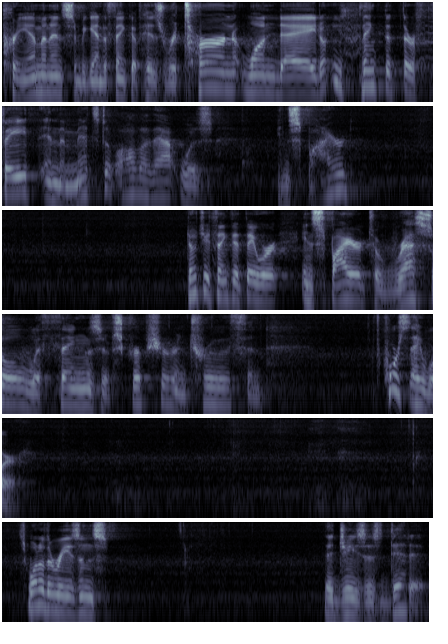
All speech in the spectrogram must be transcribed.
preeminence and began to think of his return one day. Don't you think that their faith in the midst of all of that was inspired? Don't you think that they were inspired to wrestle with things of Scripture and truth? And of course they were. It's one of the reasons that Jesus did it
